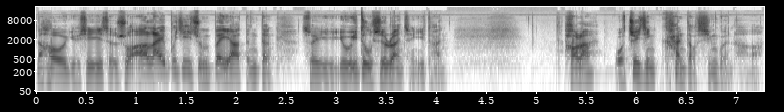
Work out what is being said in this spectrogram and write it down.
然后有些业者说啊，来不及准备啊，等等，所以有一度是乱成一团。好了，我最近看到新闻了啊，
